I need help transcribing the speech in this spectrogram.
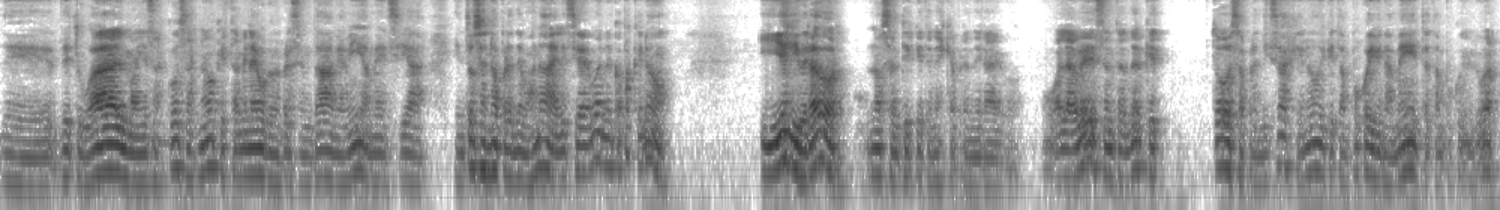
de, tu alma y esas cosas, ¿no? Que es también algo que me presentaba mi amiga, me decía, entonces no aprendemos nada. Y le decía, bueno, capaz que no. Y es liberador no sentir que tenés que aprender algo. O a la vez entender que todo es aprendizaje, ¿no? Y que tampoco hay una meta, tampoco hay un lugar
